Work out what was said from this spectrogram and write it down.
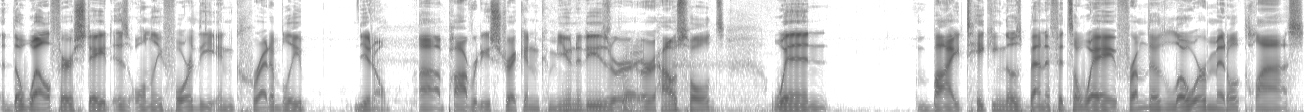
the welfare state is only for the incredibly, you know, uh, poverty stricken communities or, Right. or households when by taking those benefits away from the lower middle class,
